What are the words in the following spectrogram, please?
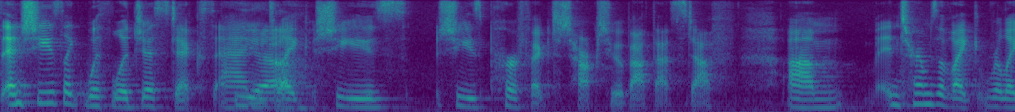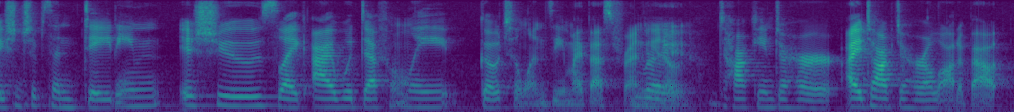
And she's like with logistics and yeah. like she's she's perfect to talk to about that stuff. Um, in terms of like relationships and dating issues, like I would definitely go to Lindsay, my best friend, right. you know, talking to her. I talked to her a lot about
